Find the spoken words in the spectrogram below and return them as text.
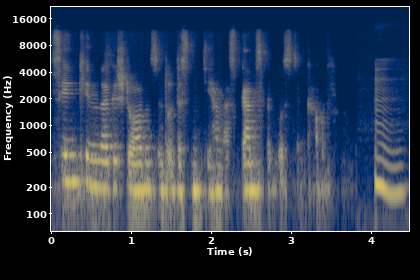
zehn Kinder gestorben sind und das nimmt die Hamas ganz bewusst in Kauf. Mhm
